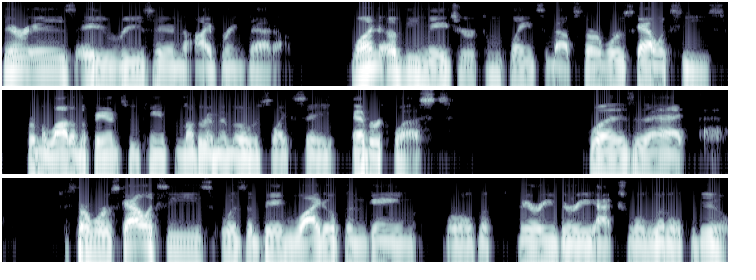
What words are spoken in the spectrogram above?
there is a reason I bring that up. One of the major complaints about Star Wars Galaxies from a lot of the fans who came from other MMOs, like, say, EverQuest, was that Star Wars Galaxies was a big, wide open game world with very, very actual little to do.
